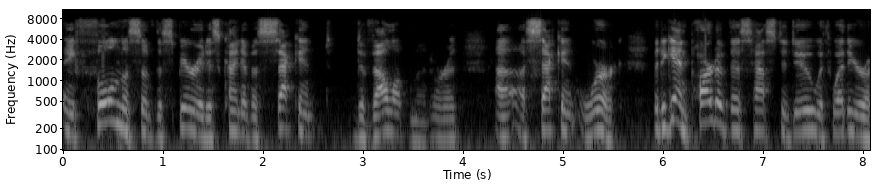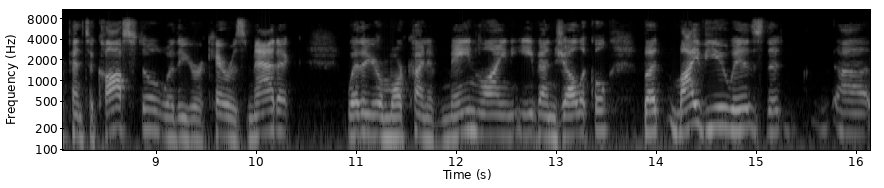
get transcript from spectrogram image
a fullness of the Spirit is kind of a second development or a, a, second work. But again, part of this has to do with whether you're a Pentecostal, whether you're a charismatic, whether you're more kind of mainline evangelical. But my view is that uh,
